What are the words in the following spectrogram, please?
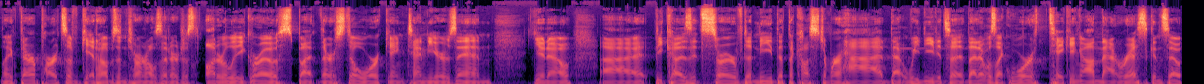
Like there are parts of GitHub's internals that are just utterly gross, but they're still working 10 years in, you know, uh, because it served a need that the customer had that we needed to, that it was like worth taking on that risk. And so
